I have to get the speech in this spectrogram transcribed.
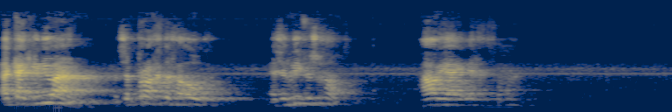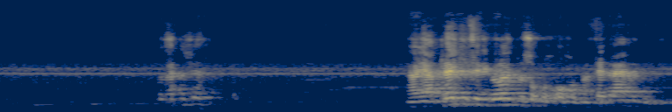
Hij kijkt je nu aan, met zijn prachtige ogen en zijn lieve schat. Hou jij echt van mij? Wat ga ik dan zeggen? Nou ja, preekje vind ik wel leuk op zondagochtend, maar verder eigenlijk niet.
